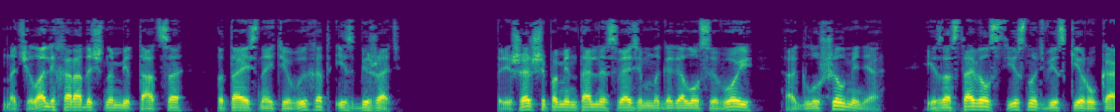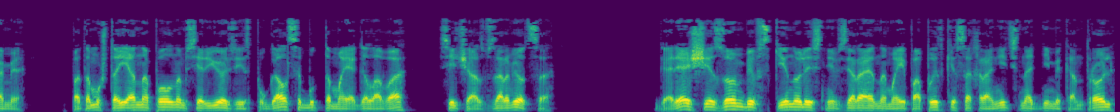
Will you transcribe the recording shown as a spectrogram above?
начала лихорадочно метаться, пытаясь найти выход и сбежать. Пришедший по ментальной связи многоголосый вой оглушил меня и заставил стиснуть виски руками, потому что я на полном серьезе испугался, будто моя голова сейчас взорвется. Горящие зомби вскинулись, невзирая на мои попытки сохранить над ними контроль,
